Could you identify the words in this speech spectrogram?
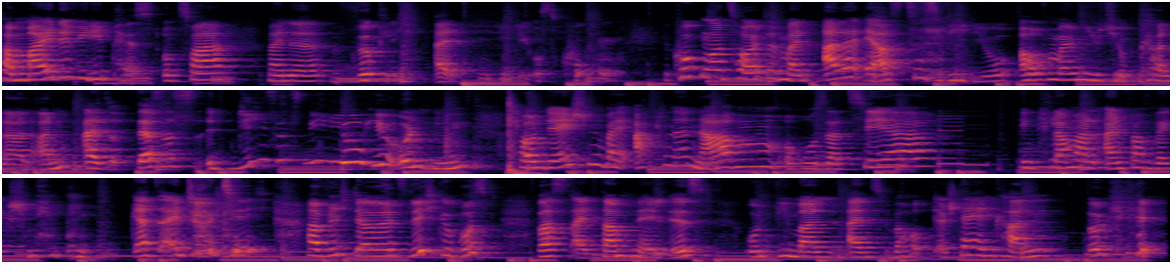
vermeide wie die Pest. Und zwar meine wirklich alten Videos gucken. Wir gucken uns heute mein allererstes Video auf meinem YouTube-Kanal an. Also, das ist dieses Video hier unten. Foundation bei Akne, Narben, Rosacea, in Klammern einfach wegschminken. Ganz eindeutig habe ich damals nicht gewusst, was ein Thumbnail ist und wie man eins überhaupt erstellen kann. Okay.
